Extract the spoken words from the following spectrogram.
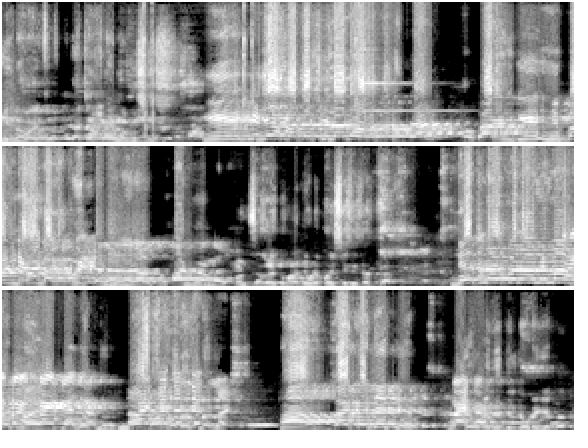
हे लावायचं. याच्यात काय मग विशेष? ही एकादशीला लावत असतात कारण की ही पांडुरंगाला विठ्ठलाला लावतो पांडुरंगाला. पण सगळे तुम्हाला तेवढे पैसे देतात का? देत नाही पण आम्ही मागत नाही मागत नाही सांगतच नाही हा काय काय देते जेवढे देतील तेवढे घेतात.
